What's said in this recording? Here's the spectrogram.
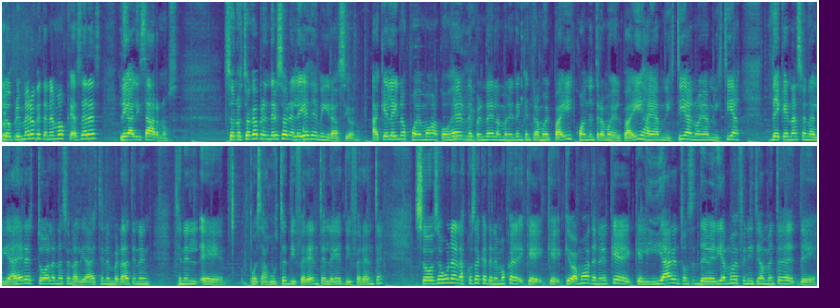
lo primero que tenemos que hacer es legalizarnos. So, nos toca aprender sobre leyes de migración. ¿A qué ley nos podemos acoger? Depende de la manera en que entramos al país, cuándo entramos en el país, hay amnistía, no hay amnistía, de qué nacionalidad eres. Todas las nacionalidades tienen, ¿verdad? Tienen, tienen eh, pues ajustes diferentes, leyes diferentes. So, esa es una de las cosas que tenemos que, que, que, vamos a tener que, lidiar. Entonces deberíamos definitivamente de,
